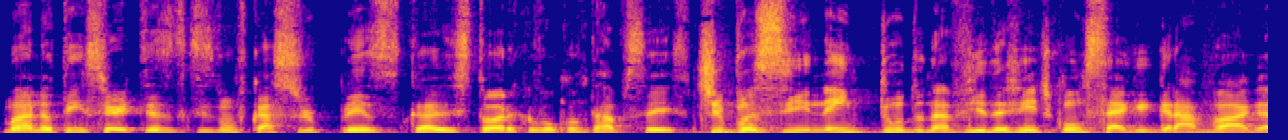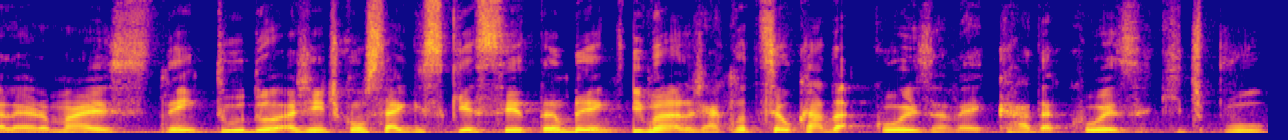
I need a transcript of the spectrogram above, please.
Mano, eu tenho certeza que vocês vão ficar surpresos com a história que eu vou contar pra vocês. Tipo assim, nem tudo na vida a gente consegue gravar, galera. Mas nem tudo a gente consegue esquecer também. E, mano, já aconteceu cada coisa, velho. Cada coisa que, tipo,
